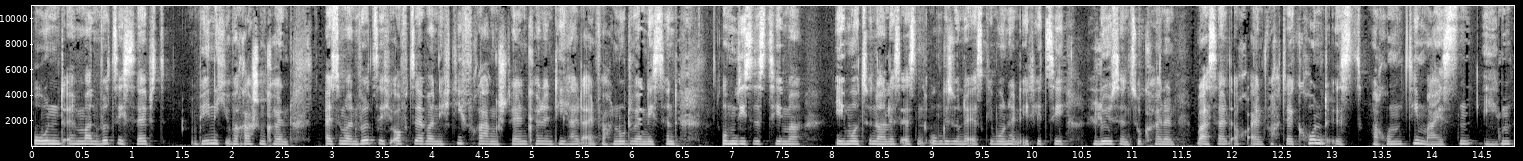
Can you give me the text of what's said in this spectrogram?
und äh, man wird sich selbst wenig überraschen können. Also man wird sich oft selber nicht die Fragen stellen können, die halt einfach notwendig sind, um dieses Thema emotionales Essen, ungesunde Essgewohnheiten etc. lösen zu können, was halt auch einfach der Grund ist, warum die meisten eben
